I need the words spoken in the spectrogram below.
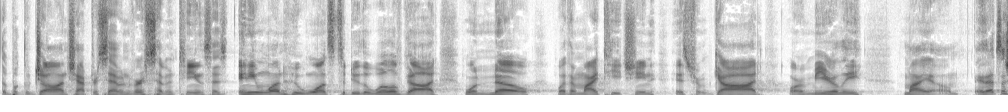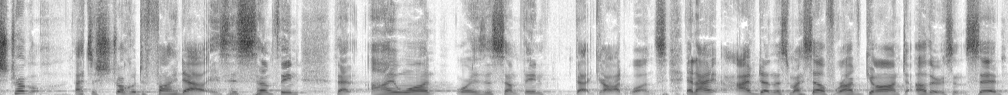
The book of John, chapter 7, verse 17 says, Anyone who wants to do the will of God will know whether my teaching is from God or merely my own. And that's a struggle. That's a struggle to find out is this something that I want or is this something that God wants? And I, I've done this myself where I've gone to others and said,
